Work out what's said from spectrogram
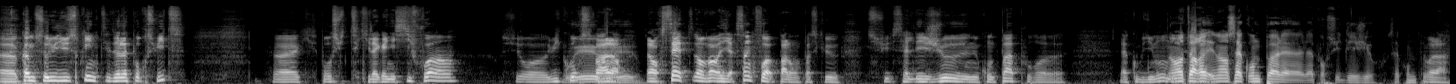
Euh, comme celui du sprint et de la poursuite. Euh, poursuite qu'il a gagné 6 fois hein, sur 8 euh, courses. alors, alors 7, non, on va dire 5 fois, pardon, parce que celle des Jeux ne compte pas pour euh, la Coupe du Monde. Non, non, ça compte pas la, poursuite des JO. Ça compte pas. Voilà,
